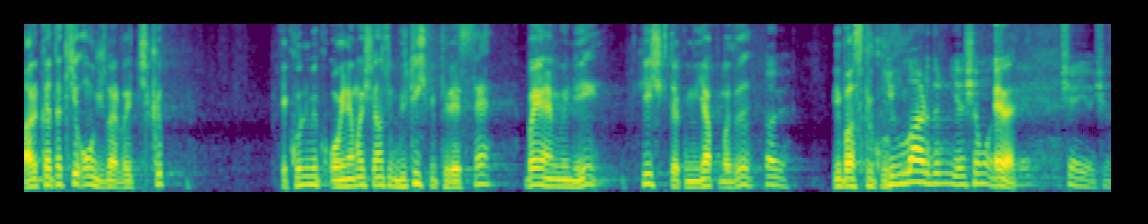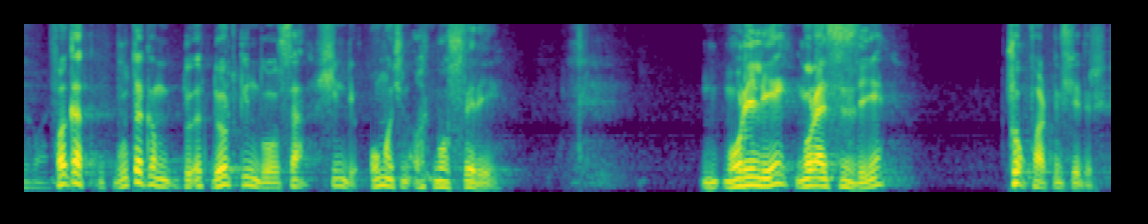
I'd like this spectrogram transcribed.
arkadaki oyuncular da çıkıp ekonomik oynama şansı müthiş bir presle Bayern Münih'i hiç takımın yapmadığı Tabii. bir baskı kurdu. Yıllardır yaşamadı. Evet. Şey yaşadı bari. Fakat bu takım dört, dört günde olsa şimdi o maçın atmosferi, morali, moralsizliği çok farklı bir şeydir.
